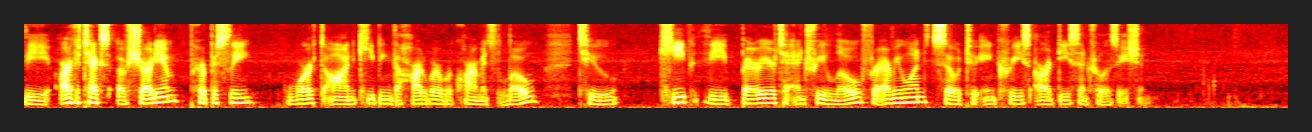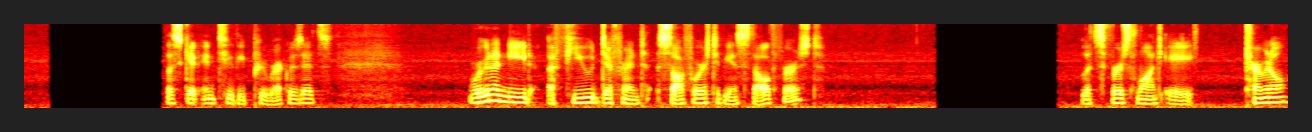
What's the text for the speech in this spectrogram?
The architects of Shardeum purposely worked on keeping the hardware requirements low to keep the barrier to entry low for everyone, so to increase our decentralization. Let's get into the prerequisites we're going to need a few different softwares to be installed first. Let's first launch a terminal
